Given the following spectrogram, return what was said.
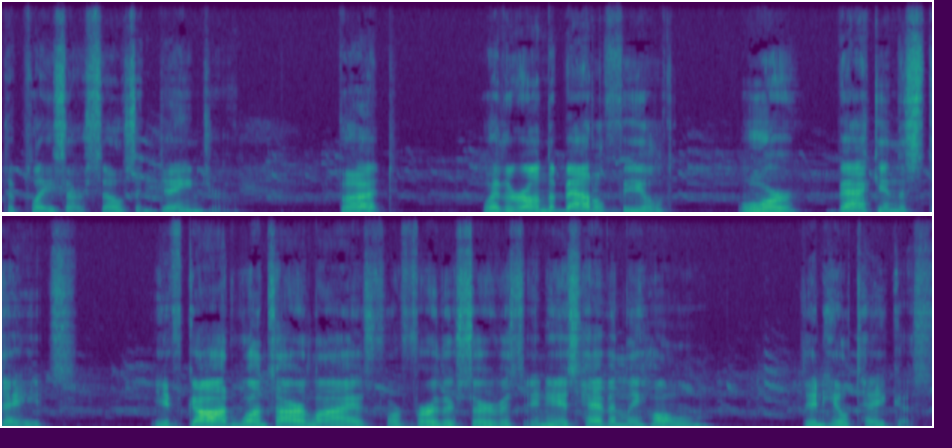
to place ourselves in danger. But, whether on the battlefield or back in the States, if God wants our lives for further service in His heavenly home, then He'll take us.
